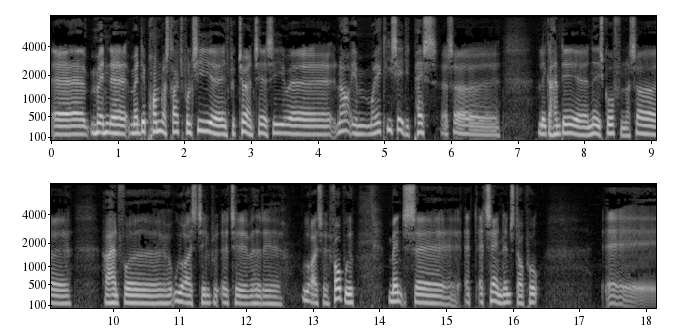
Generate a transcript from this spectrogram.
Øh, men, øh, men det prompter straks politiinspektøren til at sige, øh, Nå, jamen, må jeg ikke lige se dit pas? Og så øh, lægger han det øh, ned i skuffen, og så øh, har han fået øh, udrejse til, øh, til hvad hedder det, udrejseforbud, mens øh, at, at sagen den står på. Øh,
